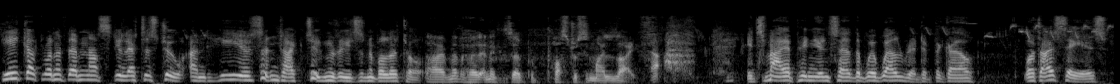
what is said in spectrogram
he got one of them nasty letters too, and he isn't acting reasonable at all. I've never heard anything so preposterous in my life. Ah, It's my opinion, sir, that we're well rid of the girl. What I say is,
